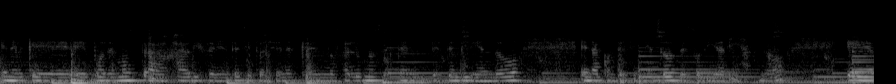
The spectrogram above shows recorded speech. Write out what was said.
en el que eh, podemos trabajar diferentes situaciones que los alumnos estén, estén viviendo en acontecimientos de su día a día, ¿no? Eh,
